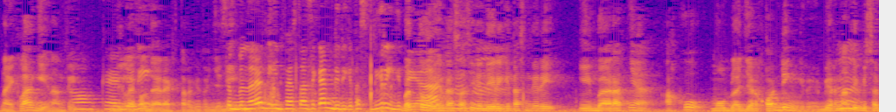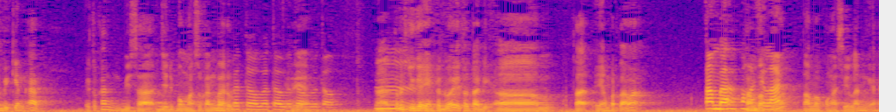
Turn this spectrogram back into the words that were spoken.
naik lagi nanti Oke, di level jadi director gitu. Jadi Sebenarnya diinvestasikan diri kita sendiri gitu Betul, ya. investasi ke diri kita sendiri. Ibaratnya aku mau belajar coding gitu ya, biar nanti bisa bikin app. Itu kan bisa jadi pemasukan baru. Hmm. Betul, betul, gitu betul, ya. betul. Nah, terus juga yang kedua itu tadi em, ta- yang pertama Tambah tambah penghasilan, peng- tambah penghasilan ya.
